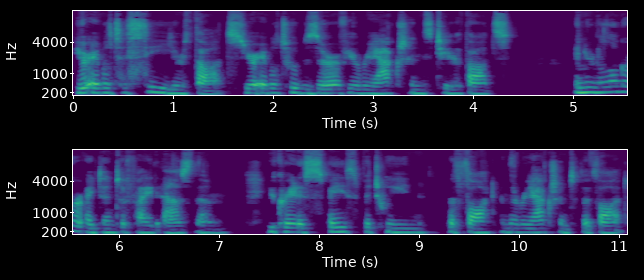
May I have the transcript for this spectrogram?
you're able to see your thoughts. You're able to observe your reactions to your thoughts and you're no longer identified as them. You create a space between the thought and the reaction to the thought.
